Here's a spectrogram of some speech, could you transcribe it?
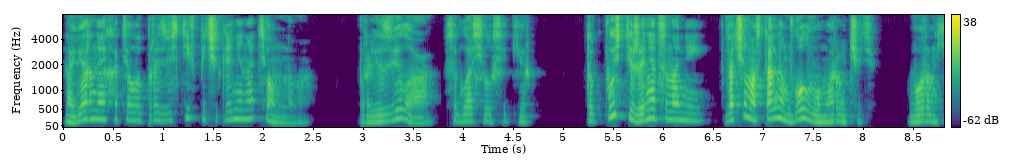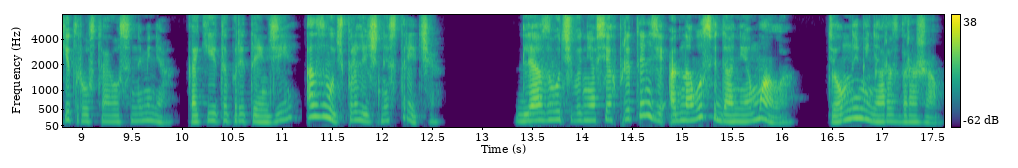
Наверное, хотела произвести впечатление на темного. «Произвела», — согласился Кир. «Так пусть и женятся на ней. Зачем остальным голову морочить?» Ворон хитро уставился на меня. «Какие-то претензии? Озвучь приличной встрече». Для озвучивания всех претензий одного свидания мало. Темный меня раздражал.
